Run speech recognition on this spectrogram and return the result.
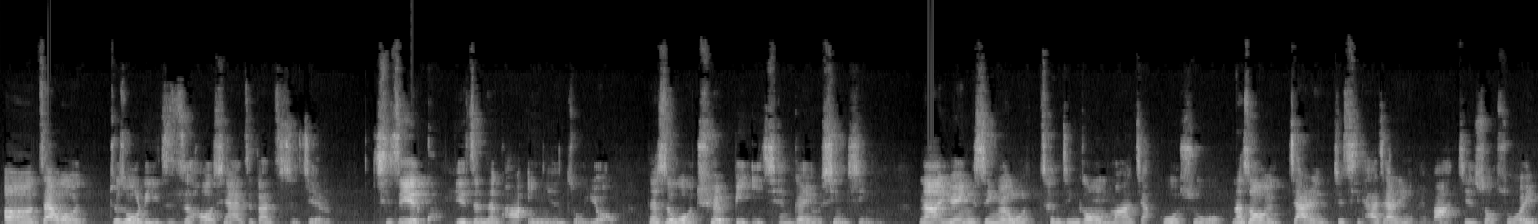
呃，在我就是我离职之后，现在这段时间其实也也整整快要一年左右，但是我却比以前更有信心。那原因是因为我曾经跟我妈讲过，说那时候家人就其他家人也没办法接受，说哎，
